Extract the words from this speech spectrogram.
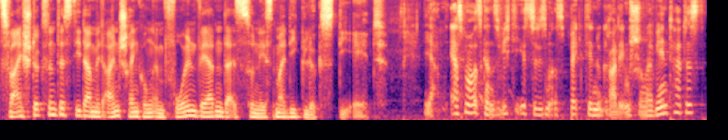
Zwei Stück sind es, die da mit Einschränkungen empfohlen werden. Da ist zunächst mal die Glücksdiät. Ja, erstmal was ganz wichtig ist zu diesem Aspekt, den du gerade eben schon erwähnt hattest.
